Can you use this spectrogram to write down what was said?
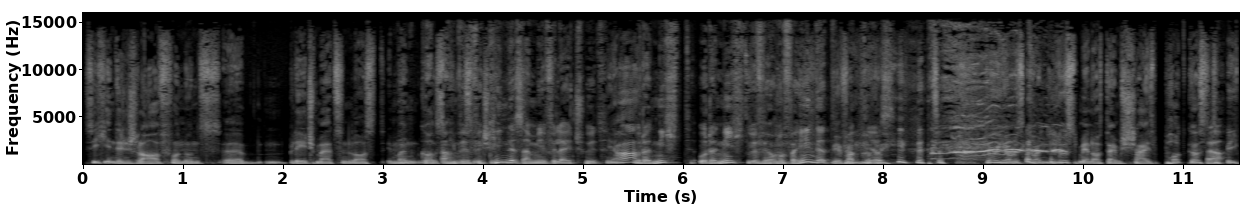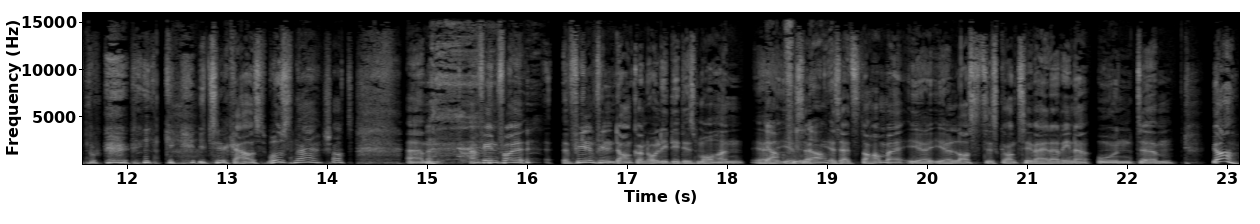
sich in den Schlaf von uns äh, blöd schmerzen lässt. Ich mein, Gott, was an wie viele Kinder sind wir vielleicht schuld? Ja. Oder nicht? Oder nicht? Wie viel haben wir verhindert? Wir fangen mal Matthias? hin. Also, du, ich habe jetzt keine Lust mehr nach deinem scheiß Podcast. Ja. Ich, ich, ich ziehe aus. Was? Nein, Schatz. Ähm, auf jeden Fall, vielen, vielen Dank an alle, die das machen. Ja, ihr, vielen seid, Dank. ihr seid der Hammer. Ihr, ihr lasst das Ganze weiterrennen. Und ähm, ja,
